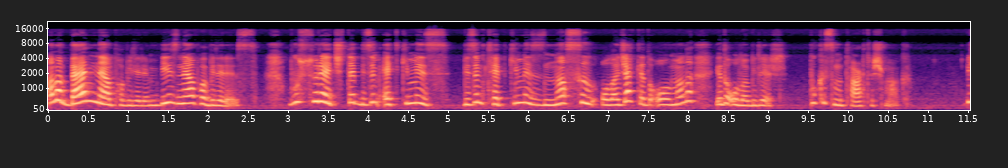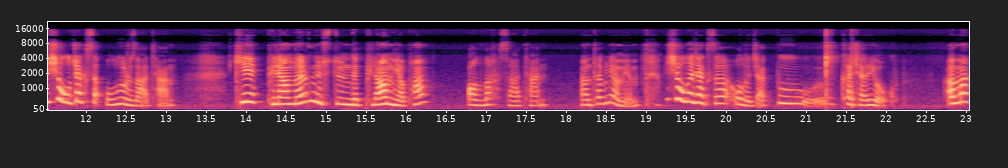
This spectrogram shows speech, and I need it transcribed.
Ama ben ne yapabilirim? Biz ne yapabiliriz? Bu süreçte bizim etkimiz, bizim tepkimiz nasıl olacak ya da olmalı ya da olabilir? Bu kısmı tartışmak. Bir şey olacaksa olur zaten. Ki planların üstünde plan yapan Allah zaten. Anlatabiliyor muyum? Bir şey olacaksa olacak. Bu kaçarı yok. Ama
